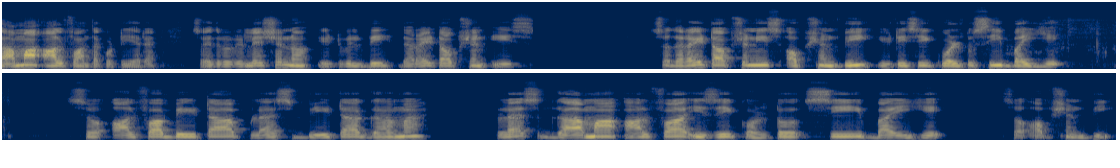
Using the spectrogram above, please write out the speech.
gamma alpha ಅಂತ ಕೊಟ್ಟಿದ್ದಾರೆ. ಸೊ ಇದ್ರ relation it will be the right option is so the right option is option B it is equal to C by A so alpha beta plus beta gamma plus gamma alpha is equal to C by A. So option B.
